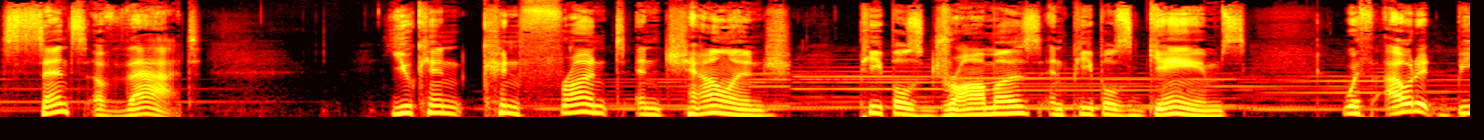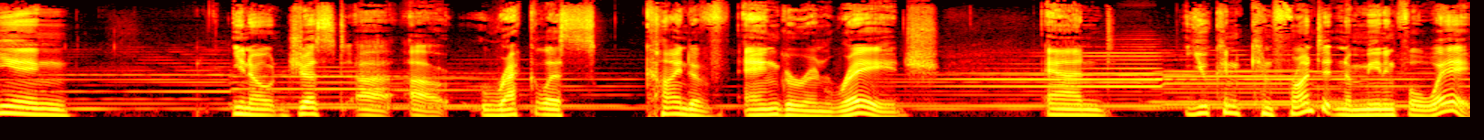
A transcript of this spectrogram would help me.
sense of that, you can confront and challenge people's dramas and people's games without it being, you know, just a, a reckless kind of anger and rage. And you can confront it in a meaningful way,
